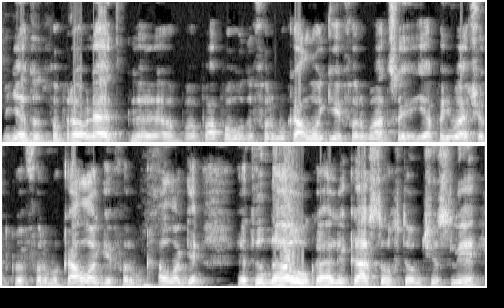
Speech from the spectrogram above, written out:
Меня тут поправляют э, по, по поводу фармакологии и фармации. Я понимаю, что такое фармакология. Фармакология это наука о лекарствах, в том числе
